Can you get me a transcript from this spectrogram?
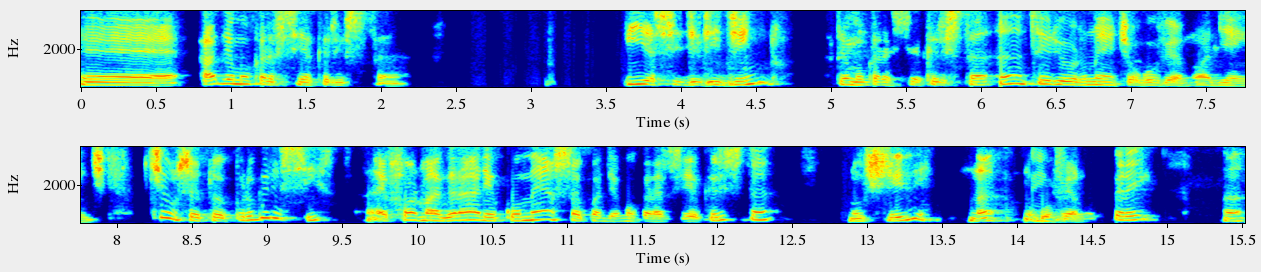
É, a democracia cristã ia se dividindo. Democracia cristã, anteriormente ao governo Allende, tinha um setor progressista. A reforma agrária começa com a democracia cristã, no Chile, né? no Sim. governo Frei. Né?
